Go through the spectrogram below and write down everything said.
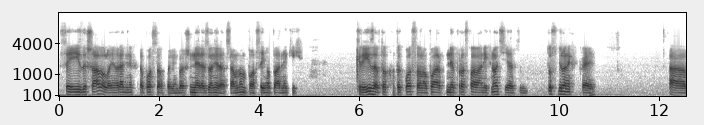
se i izdešavalo, ja radim nekakav posao koji mi baš ne rezonira sa mnom, pa sam imao par nekih kriza tokom tog posla, ono par neprospavanih noći, jer to su bile nekakve a,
